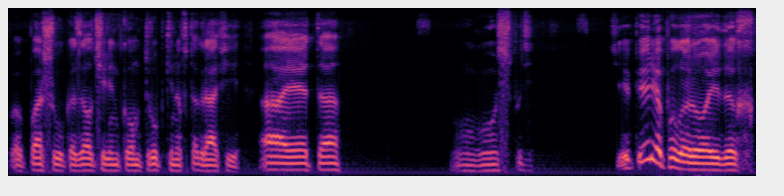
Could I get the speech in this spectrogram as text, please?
Папаша указал черенком трубки на фотографии. «А это...» «О, Господи!» «Теперь о полароидах».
